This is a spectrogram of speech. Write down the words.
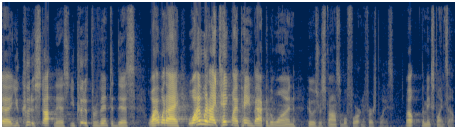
uh, you could have stopped this. You could have prevented this. Why would, I, why would I take my pain back to the one who was responsible for it in the first place? Well, let me explain something.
